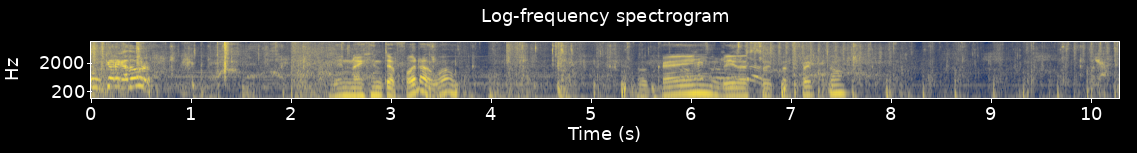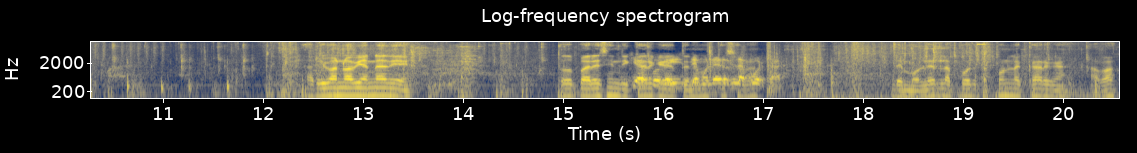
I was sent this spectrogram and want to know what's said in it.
un cargador! Bien, no hay gente afuera, wow. Ok, vida estoy perfecto. Arriba no había nadie. Todo parece indicar que tenemos que demoler la cerrar. puerta. Demoler la puerta, pon la carga abajo.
